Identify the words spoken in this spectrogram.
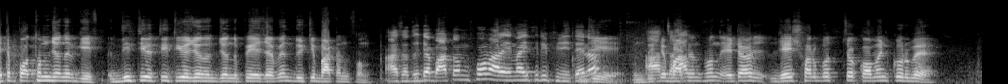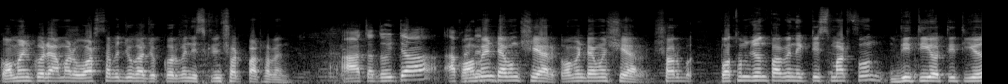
এটা প্রথম জনের গিফট দ্বিতীয় তৃতীয় জনের জন্য পেয়ে যাবেন দুইটি বাটন ফোন আচ্ছা দুইটা বাটন ফোন আর এমআই থ্রি ফ্রি তাই না? জি দুইটা আচ্ছা, বাটন ফোন এটা যে সর্বোচ্চ কমেন্ট করবে কমেন্ট করে আমার হোয়াটসঅ্যাপে যোগাযোগ করবেন স্ক্রিনশট পাঠাবেন। আচ্ছা দুইটা কমেন্ট এবং শেয়ার কমেন্ট এবং শেয়ার সর্ব প্রথম জন পাবেন একটি স্মার্টফোন দ্বিতীয় তৃতীয়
